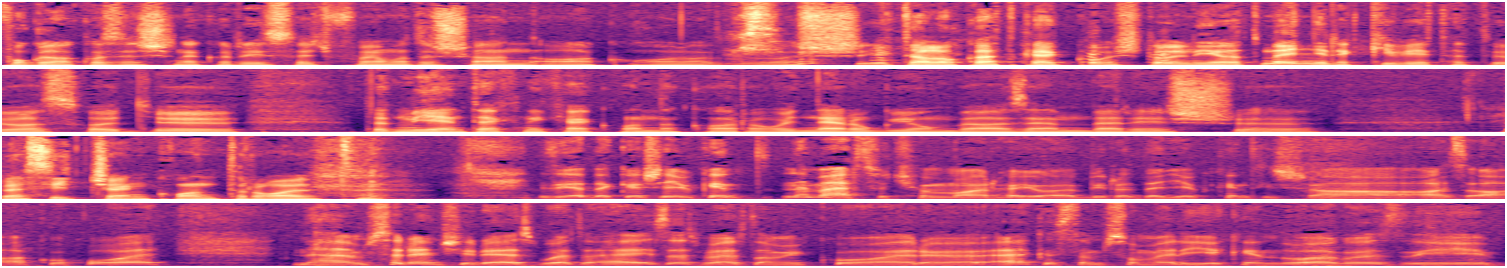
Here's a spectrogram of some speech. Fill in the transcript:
foglalkozásának a része, hogy folyamatosan alkoholos italokat kell kóstolni, ott mennyire kivéthető az, hogy tehát milyen technikák vannak arra, hogy ne rúgjon be az ember, és veszítsen kontrollt. Ez érdekes, egyébként nem árt, hogyha marha jól bírod egyébként is a, az alkoholt. Nem, szerencsére ez volt a helyzet, mert amikor elkezdtem szomeliéként dolgozni,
